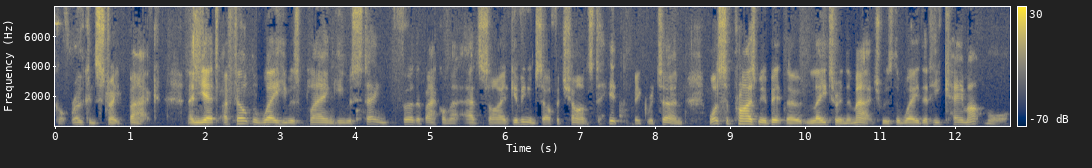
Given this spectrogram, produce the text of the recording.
got broken straight back. And yet, I felt the way he was playing, he was staying further back on that ad side, giving himself a chance to hit the big return. What surprised me a bit, though, later in the match was the way that he came up more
